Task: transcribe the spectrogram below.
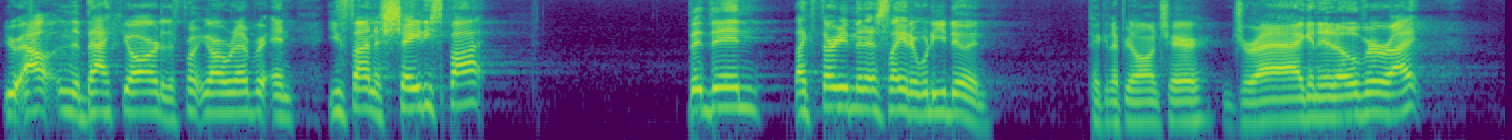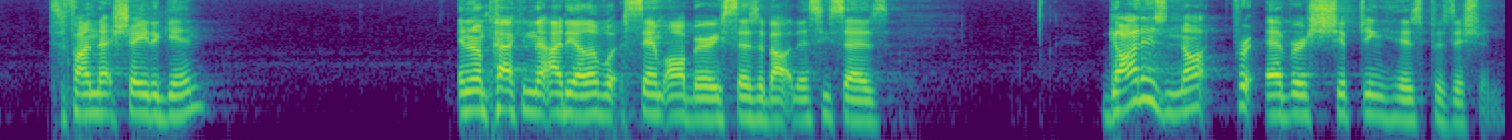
you're out in the backyard or the front yard or whatever, and you find a shady spot, but then like 30 minutes later, what are you doing? Picking up your lawn chair, dragging it over, right? To find that shade again. And unpacking that idea, I love what Sam Allberry says about this. He says, God is not forever shifting his position.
